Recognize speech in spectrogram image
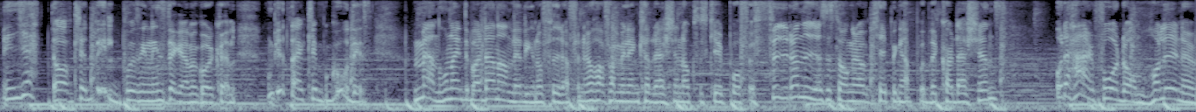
med en jätteavklädd bild på sin Instagram igår kväll. Hon bjöd verkligen på godis. Men hon har inte bara den anledningen att fira för nu har familjen Kardashian också skrivit på för fyra nya säsonger av Keeping Up with the Kardashians. Och det här får de, håll i er nu,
